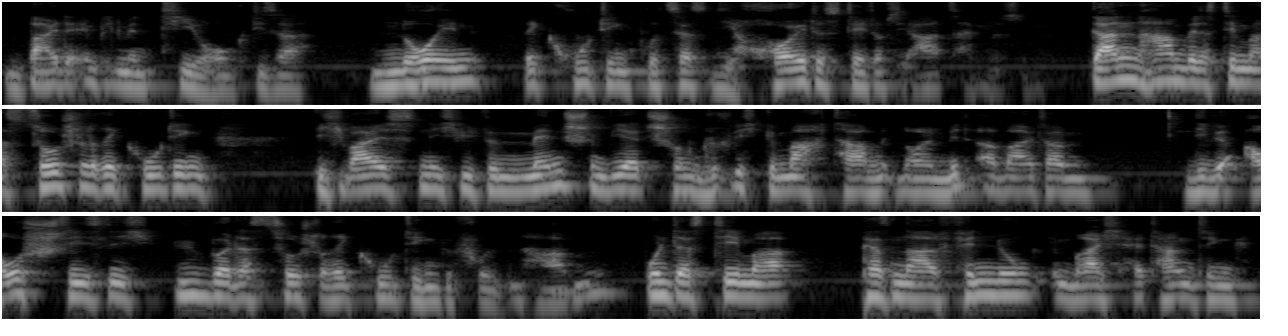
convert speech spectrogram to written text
bei der Implementierung dieser neuen Recruiting-Prozesse, die heute State of the Art sein müssen. Dann haben wir das Thema Social Recruiting. Ich weiß nicht, wie viele Menschen wir jetzt schon glücklich gemacht haben mit neuen Mitarbeitern, die wir ausschließlich über das Social Recruiting gefunden haben. Und das Thema Personalfindung im Bereich Headhunting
